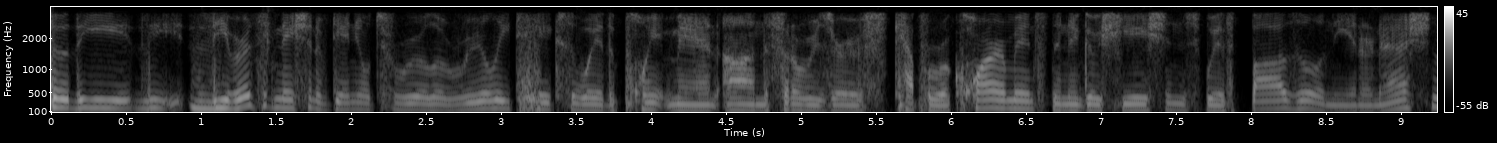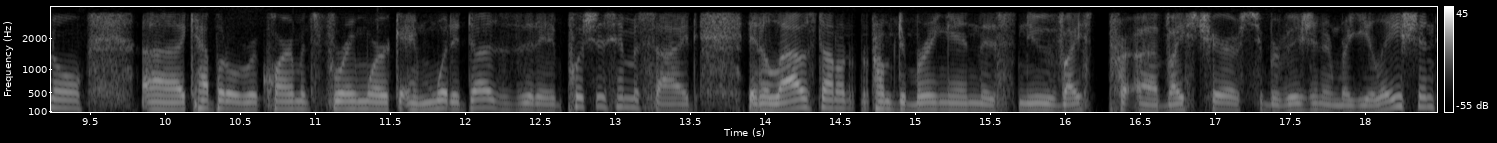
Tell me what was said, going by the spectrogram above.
So the, the, the resignation of Daniel Tarullo really takes away the point man on the Federal Reserve capital requirements, the negotiations with Basel and the international uh, capital requirements framework. And what it does is that it pushes him aside. It allows Donald Trump to bring in this new vice uh, vice chair of supervision and regulation,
